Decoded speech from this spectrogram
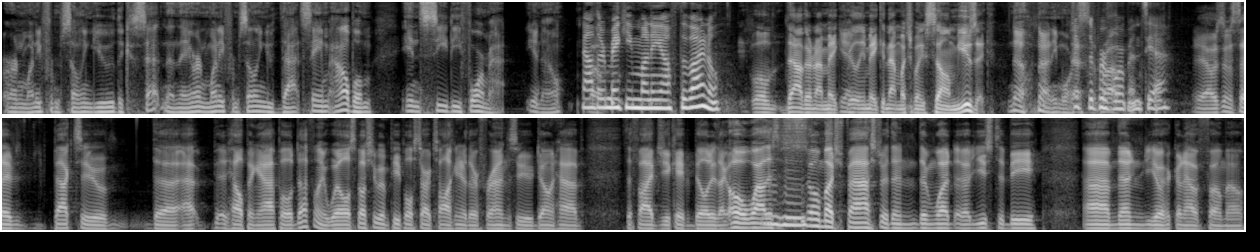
earn money from selling you the cassette and then they earn money from selling you that same album in CD format, you know? Now they're making money off the vinyl, Well, now they're not make, Yeah. really making that much money selling music. No, not anymore. just the performance. Yeah. Yeah, I was going to say back to the app, it helping Apple. Definitely will, especially when people start talking to their friends who don't have the 5G capability. Like, oh wow, this is so much faster than than what uh, it used to be. Um, then you're going to have FOMO.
